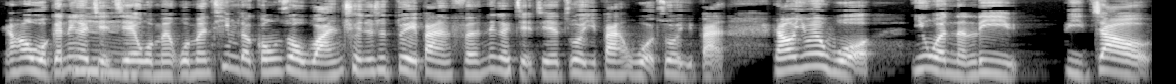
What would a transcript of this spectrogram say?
然后我跟那个姐姐，嗯我们我们 team 的工作完全就是对半分，那个姐姐做一半，我做一半。然后因为我英文能力比较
